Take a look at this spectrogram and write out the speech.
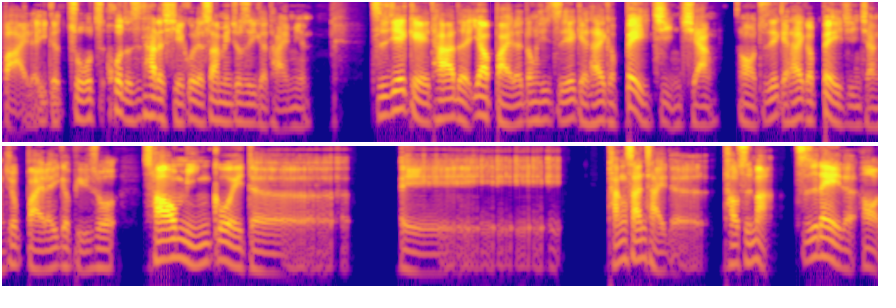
摆了一个桌子，或者是他的鞋柜的上面就是一个台面，直接给他的要摆的东西，直接给他一个背景墙哦，直接给他一个背景墙，就摆了一个比如说超名贵的诶唐三彩的陶瓷马。之类的哦，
